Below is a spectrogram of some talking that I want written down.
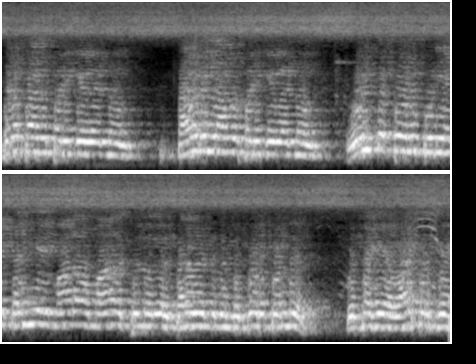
சிறப்பாக படிக்க வேண்டும். தவறில்லாமல் படிக்க வேண்டும். ஒழுக்கத்தோடு கூடிய கல்வியை மாணவ மாணவ செல்வங்கள் பெற வேண்டும் என்று கூறிக்கொண்டு இத்தகைய வாய்ப்பிற்கு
